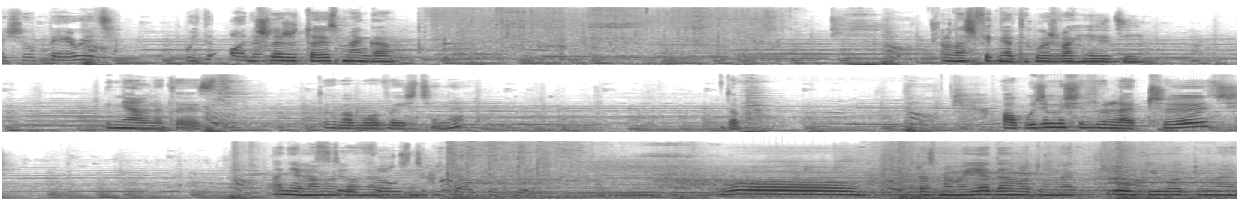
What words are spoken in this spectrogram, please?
I. Myślę, że to jest mega. Ona świetnie na tych łyżwach jeździ. Genialne to jest. To chyba było wyjście, nie? Dobra. O, pójdziemy się wyleczyć. A nie, mamy pełne życie. Wow. Teraz mamy jeden ładunek, drugi ładunek.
